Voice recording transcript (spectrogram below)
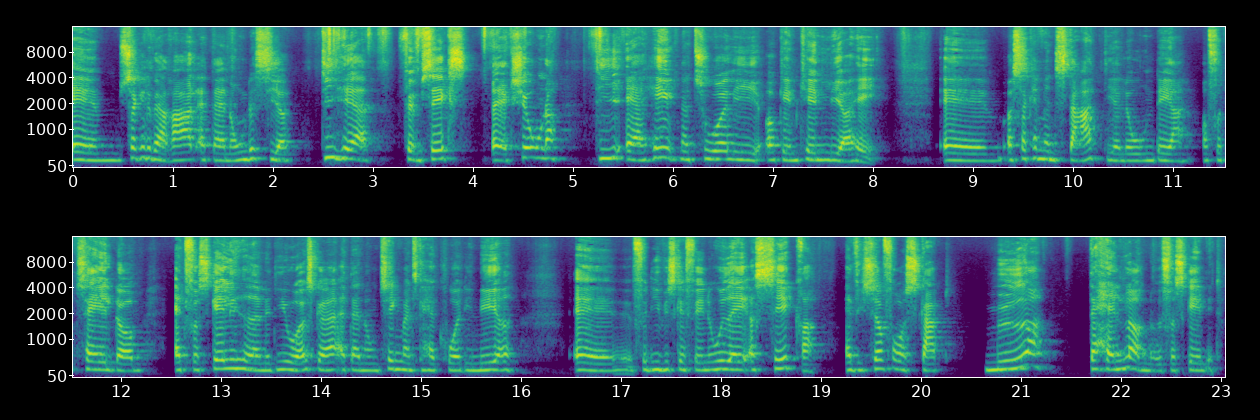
Øh, så kan det være rart, at der er nogen, der siger, de her 5-6 reaktioner, de er helt naturlige og genkendelige at have. Øh, og så kan man starte dialogen der og få talt om, at forskellighederne de jo også gør, at der er nogle ting, man skal have koordineret øh, fordi vi skal finde ud af at sikre, at vi så får skabt møder, der handler om noget forskelligt.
